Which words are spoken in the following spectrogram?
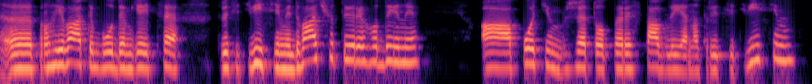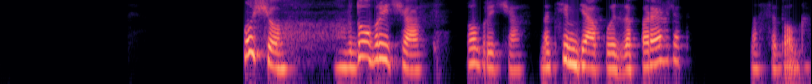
Е, прогрівати будемо яйце 38,2-4 години, а потім вже то переставлю я на 38. Ну що, в добрий час. Добрий час. На цім дякую за перегляд. На все добре.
